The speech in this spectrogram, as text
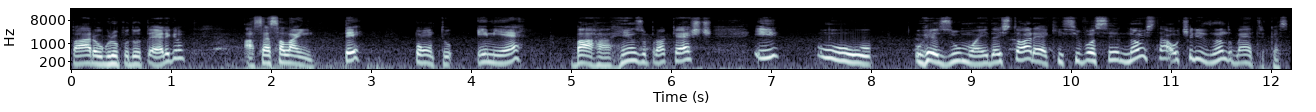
para o grupo do Telegram. Acesse lá em t.me barra Renzo Procast e o, o resumo aí da história é que se você não está utilizando métricas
